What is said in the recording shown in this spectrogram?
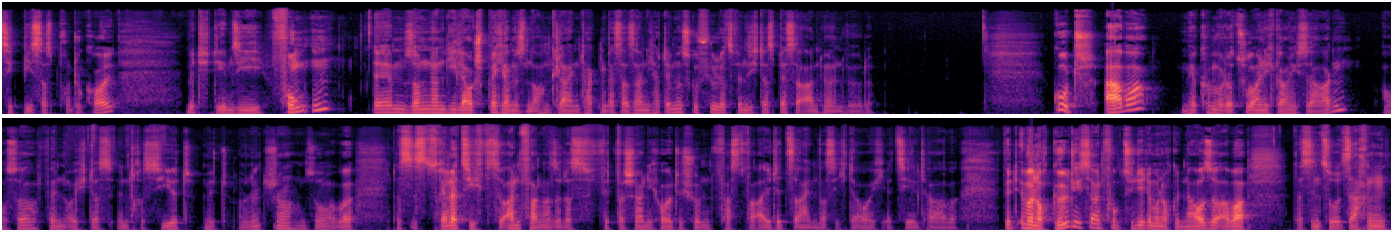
Zigbee ist das Protokoll, mit dem sie funken, ähm, sondern die Lautsprecher müssen auch einen kleinen Tacken besser sein. Ich hatte immer das Gefühl, als wenn sich das besser anhören würde. Gut, aber Mehr können wir dazu eigentlich gar nicht sagen, außer wenn euch das interessiert mit Alexa und so. Aber das ist relativ zu Anfang, also das wird wahrscheinlich heute schon fast veraltet sein, was ich da euch erzählt habe. Wird immer noch gültig sein, funktioniert immer noch genauso, aber das sind so Sachen,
